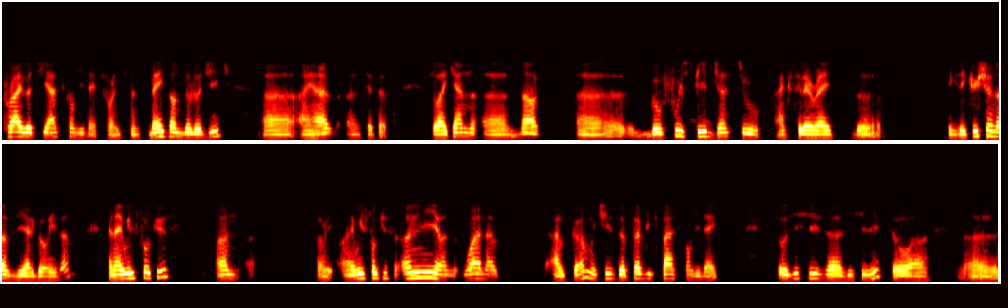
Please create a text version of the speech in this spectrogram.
private IaaS candidate, for instance, based on the logic I have uh, set up. So I can uh, now uh, go full speed just to accelerate the execution of the algorithm. And I will focus on, sorry, I will focus only on one out, outcome, which is the public PaaS candidate. So this is, uh, this is it. So, uh, uh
